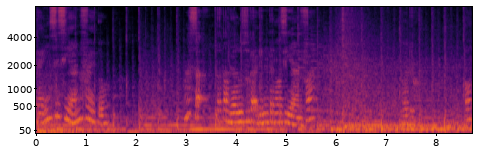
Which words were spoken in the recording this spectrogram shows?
kayaknya sih si Yanfa itu. Masa tetangga lu suka gini kenal si Yanfa? Waduh. Oh,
